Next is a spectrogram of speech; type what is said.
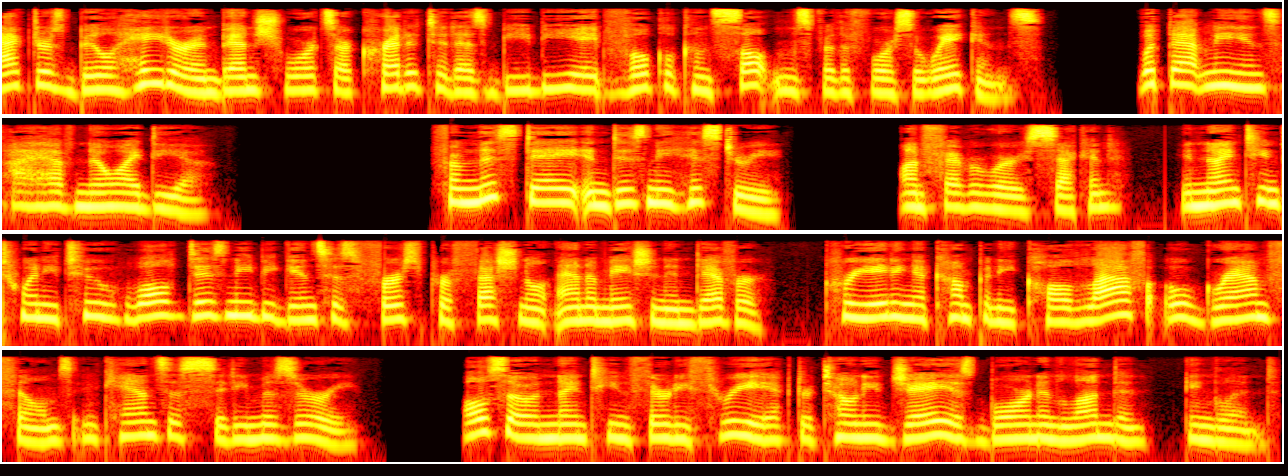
Actors Bill Hader and Ben Schwartz are credited as BB 8 vocal consultants for The Force Awakens. What that means, I have no idea. From this day in Disney history. On February 2nd, in 1922, Walt Disney begins his first professional animation endeavor, creating a company called Laugh-O-Gram Films in Kansas City, Missouri. Also in 1933, actor Tony Jay is born in London, England.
